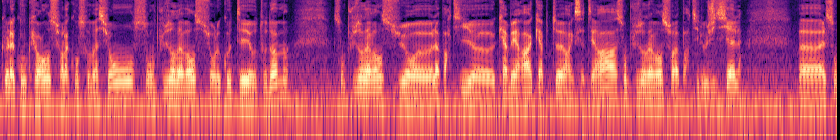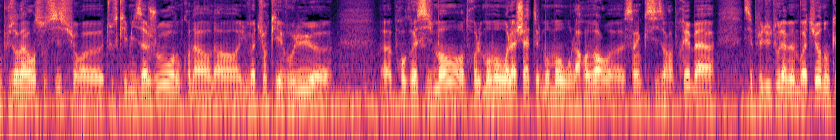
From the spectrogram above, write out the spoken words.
que la concurrence sur la consommation, sont plus en avance sur le côté autonome, sont plus en avance sur euh, la partie caméra, capteur, etc. sont plus en avance sur la partie logicielle. elles sont plus en avance aussi sur tout ce qui est mise à jour. Donc on a, on a une voiture qui évolue progressivement entre le moment où on l'achète et le moment où on la revend 5-6 ans après. Ben, c'est plus du tout la même voiture. Donc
